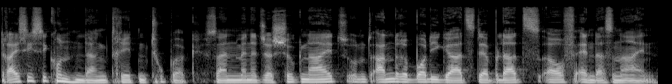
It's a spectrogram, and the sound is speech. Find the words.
30 Sekunden lang treten Tupac, sein Manager Suge Knight und andere Bodyguards der Bloods auf Anderson ein.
